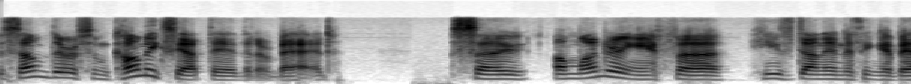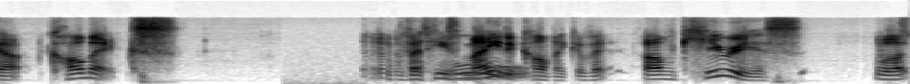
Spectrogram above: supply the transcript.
some there are some comics out there that are bad. So I'm wondering if uh, he's done anything about comics. But he's made a comic of it. I'm curious what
